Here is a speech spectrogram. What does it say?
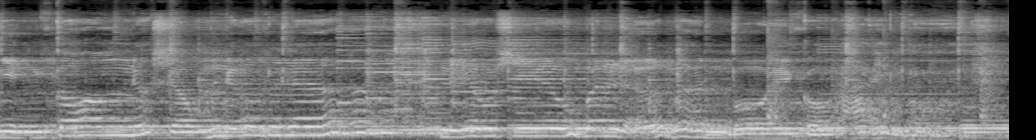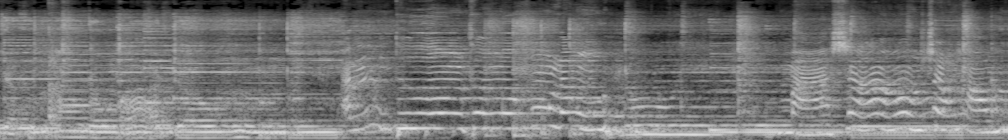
nhìn con nước rộng nước lớn. Liêu xiêu bên lỡ bên bồi, còn ai ngồi giặt áo đâu mà không?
